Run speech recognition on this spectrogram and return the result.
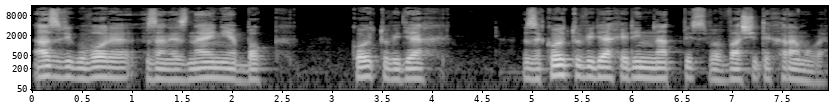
Аз ви говоря за незнайния Бог, който видях, за който видях един надпис във вашите храмове.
